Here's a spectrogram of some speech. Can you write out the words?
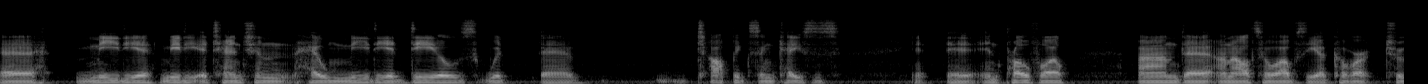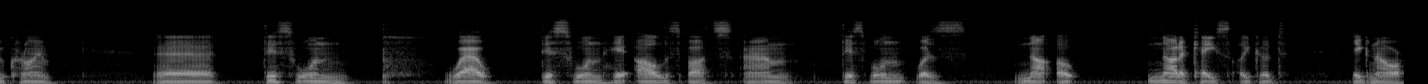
uh, media, media attention, how media deals with uh, topics and cases in, in profile, and uh, and also obviously I cover true crime. Uh, this one, wow this one hit all the spots and this one was not a not a case I could ignore.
